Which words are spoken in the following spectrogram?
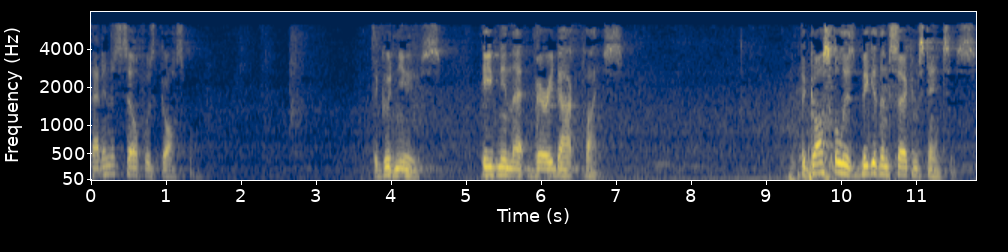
That in itself was gospel. The good news, even in that very dark place. The gospel is bigger than circumstances.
